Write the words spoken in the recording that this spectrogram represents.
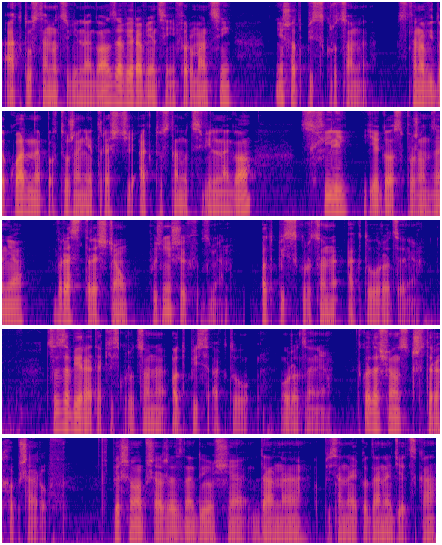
aktu stanu cywilnego zawiera więcej informacji niż odpis skrócony. Stanowi dokładne powtórzenie treści aktu stanu cywilnego z chwili jego sporządzenia wraz z treścią późniejszych zmian. Odpis skrócony aktu urodzenia. Co zawiera taki skrócony odpis aktu urodzenia? Składa się on z czterech obszarów. W pierwszym obszarze znajdują się dane opisane jako dane dziecka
